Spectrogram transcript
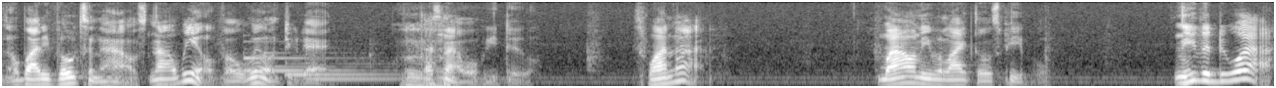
nobody votes in the house. No, we don't vote. We don't do that. That's not what we do. So why not? Well, I don't even like those people. Neither do I.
